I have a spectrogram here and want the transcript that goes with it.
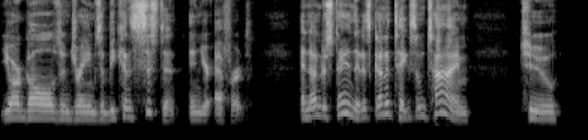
your goals and dreams and be consistent in your effort. And understand that it's going to take some time to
